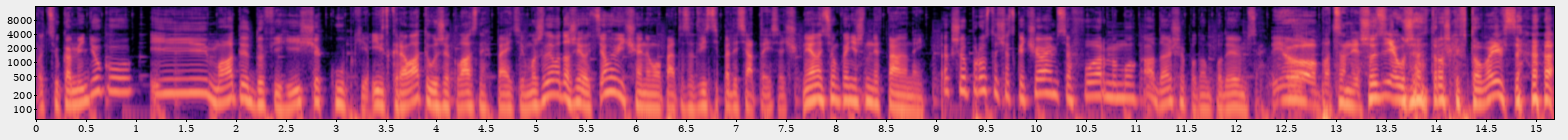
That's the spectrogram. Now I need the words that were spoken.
оцю камінюку і мати дофігіще кубків. І відкривати уже класних петів. Можливо, навіть оцього відчинимо пета за 250 тисяч. Ну я на цьому, звісно, не впевнений. Так що просто ще скачаємося, фармимо, а далі потім подивимося. Йо, пацани, щось я вже трошки втомився.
